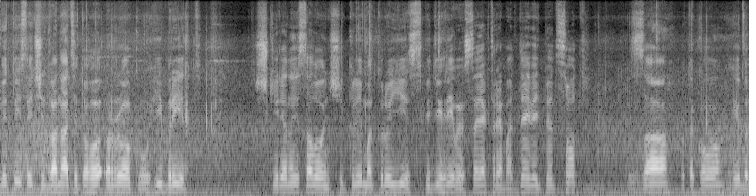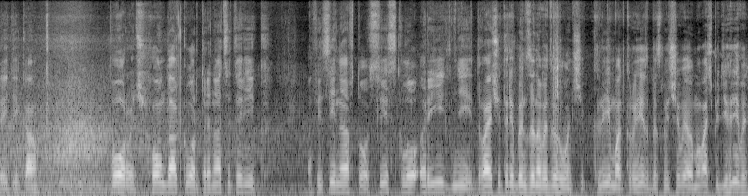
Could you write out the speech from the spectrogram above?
2012 року, гібрид, шкіряний салончик, клімат круїз, підігріви, все як треба. 9500 за отакого гібридіка. Поруч Honda Accord, 13 рік. Офіційне авто, всі скло рідні, 2,4 бензиновий двигунчик, клімат, круїз, безключовий омивач, підігріви.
